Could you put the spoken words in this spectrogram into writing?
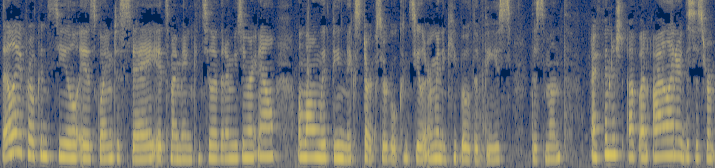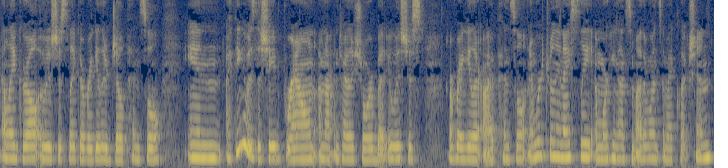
The LA Pro Conceal is going to stay. It's my main concealer that I'm using right now, along with the NYX Dark Circle Concealer. I'm going to keep both of these this month. I finished up an eyeliner. This is from LA Girl. It was just like a regular gel pencil in, I think it was the shade brown. I'm not entirely sure, but it was just a regular eye pencil and it worked really nicely. I'm working on some other ones in my collection.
